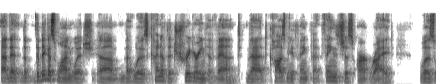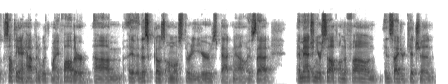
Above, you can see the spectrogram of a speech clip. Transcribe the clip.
uh, the, the the biggest one, which um, that was kind of the triggering event that caused me to think that things just aren't right, was something that happened with my father. Um, this goes almost 30 years back now. Is that imagine yourself on the phone inside your kitchen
